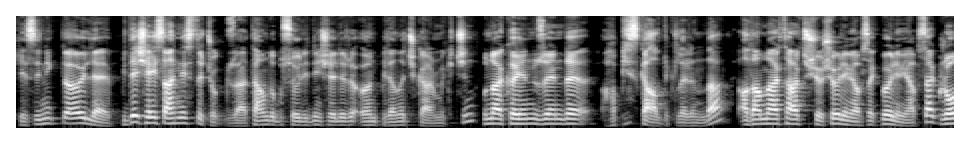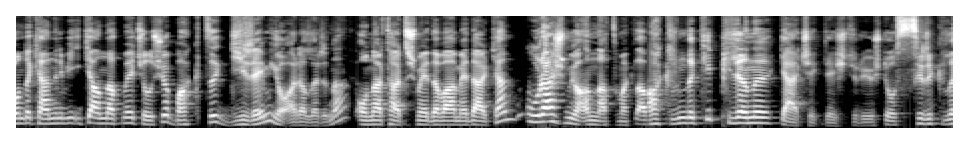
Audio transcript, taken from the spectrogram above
Kesinlikle öyle. Bir de şey sahnesi de çok güzel. Tam da bu söylediğin şeyleri ön plana çıkarmak için. Bunlar kayanın üzerinde hapis kaldıklarında adamlar tartışıyor. Şöyle mi yapsak böyle mi yapsak? Ron da kendini bir iki anlatmaya çalışıyor. Baktı giremiyor aralarına. Onlar tartışmaya devam ederken uğraşmıyor anlatmakla. Aklındaki planı gerçekleştiriyor. İşte o sırıkları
